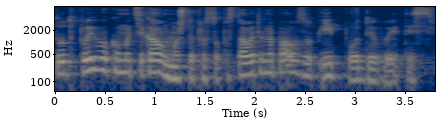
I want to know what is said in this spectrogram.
Тут пиво, кому цікаво, можете просто поставити на паузу і подивитись.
